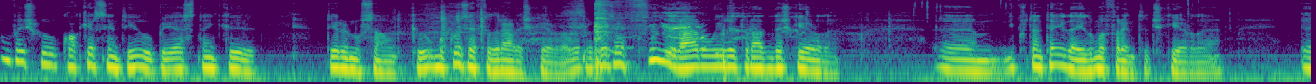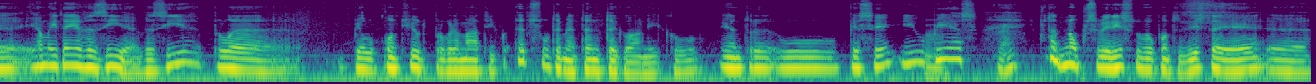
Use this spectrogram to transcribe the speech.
não vejo qualquer sentido. O PS tem que ter a noção de que uma coisa é federar a esquerda, a outra coisa é federar o eleitorado da esquerda. e, portanto, a ideia de uma frente de esquerda é uma ideia vazia, vazia pela, pelo conteúdo programático absolutamente antagónico entre o PC e o PS. Uhum. E, portanto, não perceber isso, do meu ponto de vista, é uh,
